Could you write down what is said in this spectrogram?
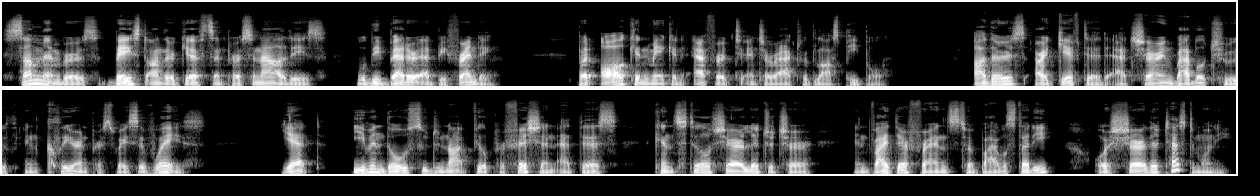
Some members, based on their gifts and personalities, will be better at befriending, but all can make an effort to interact with lost people. Others are gifted at sharing Bible truth in clear and persuasive ways. Yet, even those who do not feel proficient at this can still share literature, invite their friends to a Bible study, or share their testimony.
